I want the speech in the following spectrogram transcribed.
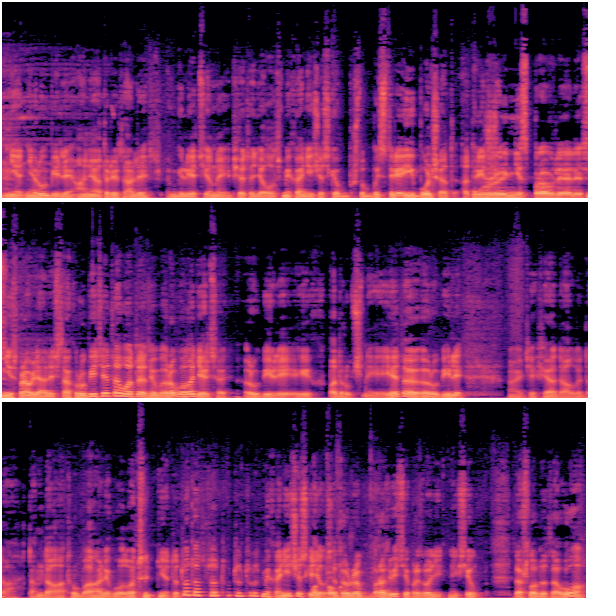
Нет, не рубили, они отрезали гильотиной. Все это делалось механически, чтобы быстрее и больше от, отрезать. Уже не справлялись. Не справлялись. Так рубить это вот эти рабовладельцы рубили их подручные. И это рубили эти феодалы, да, там, да, отрубали голову. Тут Нет, это, это, это, это- это механически Вот делалось. Это уже развитие производительных сил дошло до того,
